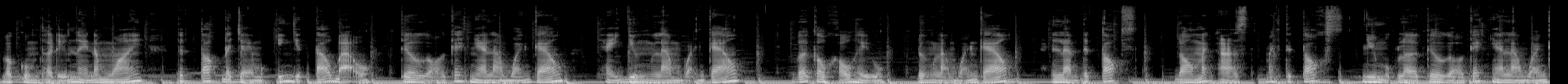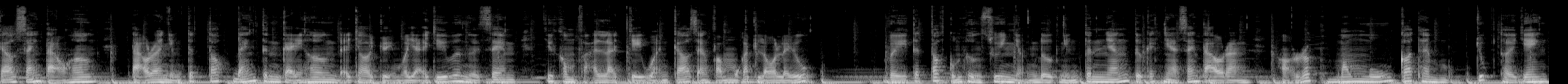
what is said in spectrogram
Và cùng thời điểm này năm ngoái, TikTok đã chạy một chiến dịch táo bạo kêu gọi các nhà làm quảng cáo hãy dừng làm quảng cáo với câu khẩu hiệu đừng làm quảng cáo, hãy làm TikToks Don't make us make TikToks như một lời kêu gọi các nhà làm quảng cáo sáng tạo hơn, tạo ra những TikTok đáng tin cậy hơn để trò chuyện và giải trí với người xem, chứ không phải là chỉ quảng cáo sản phẩm một cách lộ liễu. Vì TikTok cũng thường xuyên nhận được những tin nhắn từ các nhà sáng tạo rằng họ rất mong muốn có thêm một chút thời gian,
